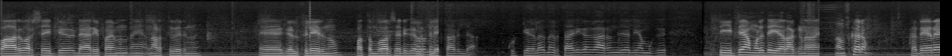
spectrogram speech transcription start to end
ഇപ്പോൾ ആറ് വർഷമായിട്ട് ഡയറി ഫാം നടത്തി വരുന്നത് ഗൾഫിലായിരുന്നു. പത്തൊമ്പത് വർഷമായിട്ട് ഗൾഫിൽ എത്താറില്ല കുട്ടികളെ നിർത്താതിരിക്കാൻ കാരണം വെച്ചാൽ നമുക്ക് തീറ്റ നമ്മൾ തയ്യാറാക്കണതാണ് നമസ്കാരം. കഥേറ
